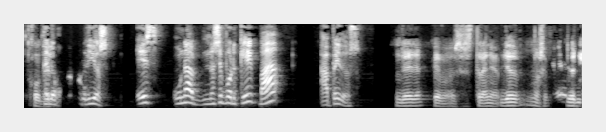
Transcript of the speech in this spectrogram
Te Joder. lo juro por Dios. Es una, no sé por qué, va a pedos. Ya, ya, que es extraño. Yo no sé. Yo no.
